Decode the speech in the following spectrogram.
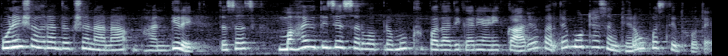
पुणे शहराध्यक्ष नाना भानगिरे तसंच महायुतीचे सर्व प्रमुख पदाधिकारी आणि कार्यकर्ते मोठ्या संख्येनं उपस्थित होते.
